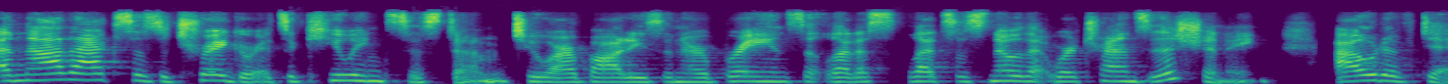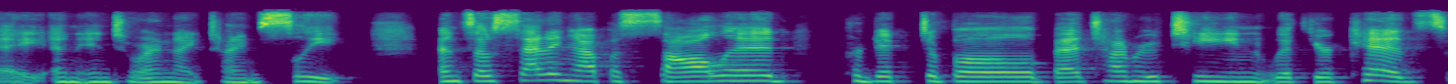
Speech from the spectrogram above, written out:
And that acts as a trigger. It's a cueing system to our bodies and our brains that let us lets us know that we're transitioning out of day and into our nighttime sleep. And so setting up a solid predictable bedtime routine with your kids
